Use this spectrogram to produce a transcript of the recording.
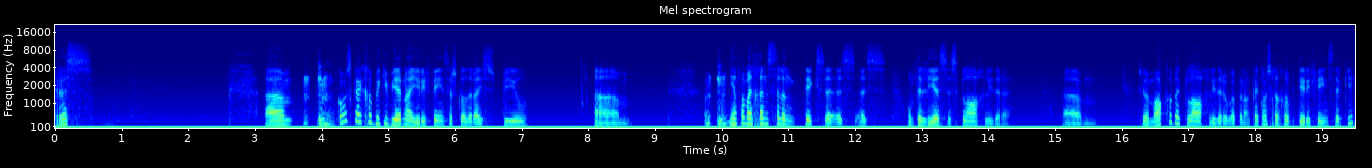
Chris. Ehm um, kom ons kyk gou 'n bietjie weer na hierdie vensterskildery spieël. Ehm um, een van my gunsteling tekste is is om te lees is klaagliedere. Ehm um, so maak gou by klaagliedere oop en dan kyk ons gou-gou deur die venstertjie.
